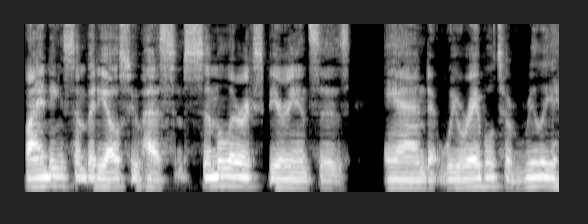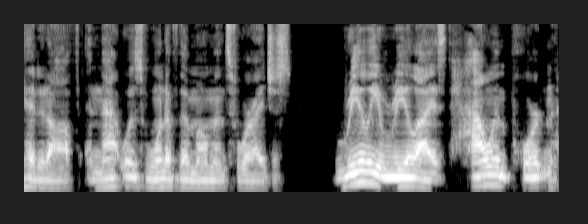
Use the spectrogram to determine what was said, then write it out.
finding somebody else who has some similar experiences. And we were able to really hit it off. And that was one of the moments where I just really realized how important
